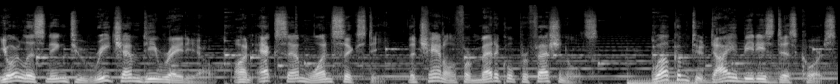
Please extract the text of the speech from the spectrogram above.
You're listening to ReachMD Radio on XM 160, the channel for medical professionals. Welcome to Diabetes Discourse,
